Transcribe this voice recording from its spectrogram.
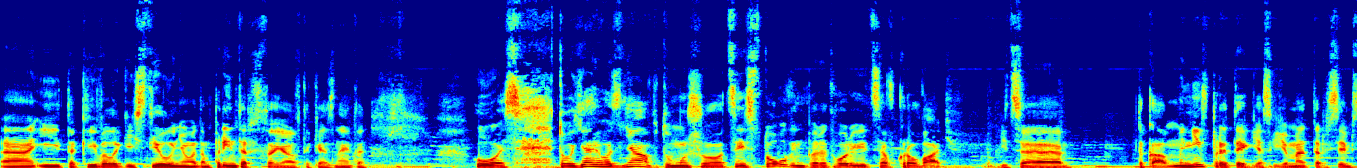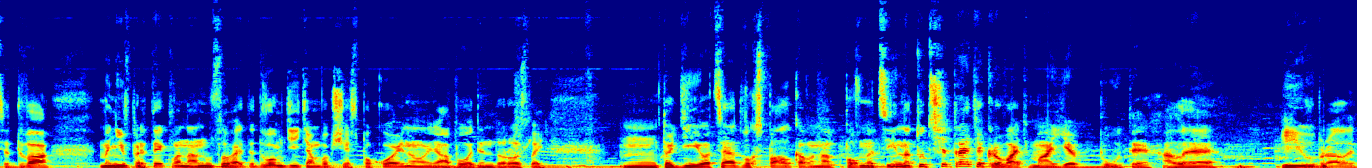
Е, і такий великий стіл, у нього там принтер стояв, таке, знаєте. Ось. То я його зняв, тому що цей стол він перетворюється в кровать. І це така, мені впритик, я скільки метр сімдесят два. Мені впритик вона, ну слухайте, двом дітям взагалі спокійно, або один дорослий. Тоді оця двохспалка, вона повноцінна. Тут ще третя кровать має бути, але її убрали.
